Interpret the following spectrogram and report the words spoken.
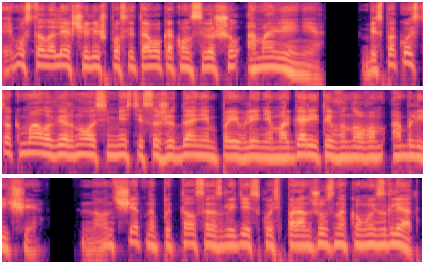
Ему стало легче лишь после того, как он совершил омовение. Беспокойство к Малу вернулось вместе с ожиданием появления Маргариты в новом обличье. Но он тщетно пытался разглядеть сквозь паранджу знакомый взгляд.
